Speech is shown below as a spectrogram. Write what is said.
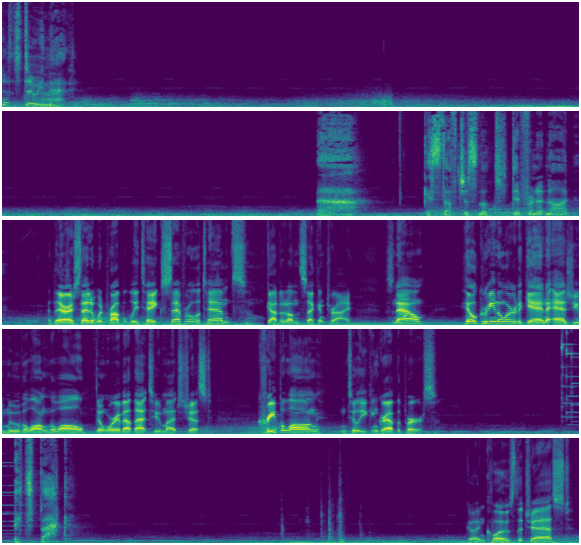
What's doing that? Ah, guess stuff just looks different at night. And there I said it would probably take several attempts. Got it on the second try. So now, he'll green alert again as you move along the wall. Don't worry about that too much. Just creep along until you can grab the purse. It's back. Go ahead and close the chest.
